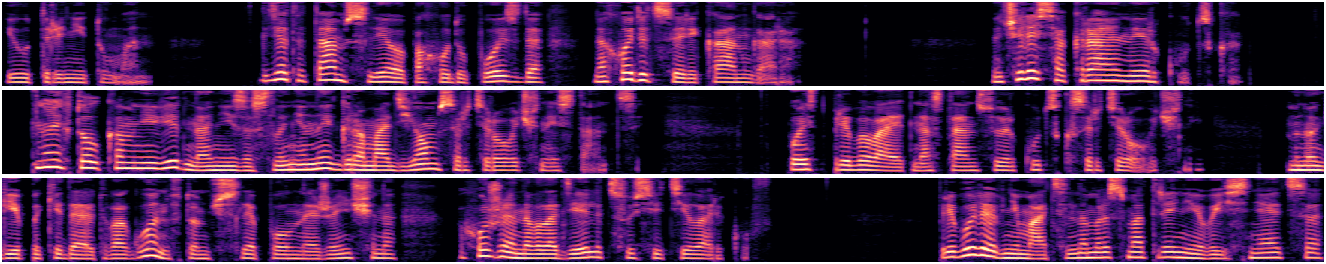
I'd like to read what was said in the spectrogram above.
и утренний туман. Где-то там, слева по ходу поезда, находится река Ангара. Начались окраины Иркутска. Но их толком не видно, они заслонены громадьем сортировочной станции. Поезд прибывает на станцию Иркутск-сортировочный. Многие покидают вагон, в том числе полная женщина, похожая на владелицу сети ларьков. При более внимательном рассмотрении выясняется,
